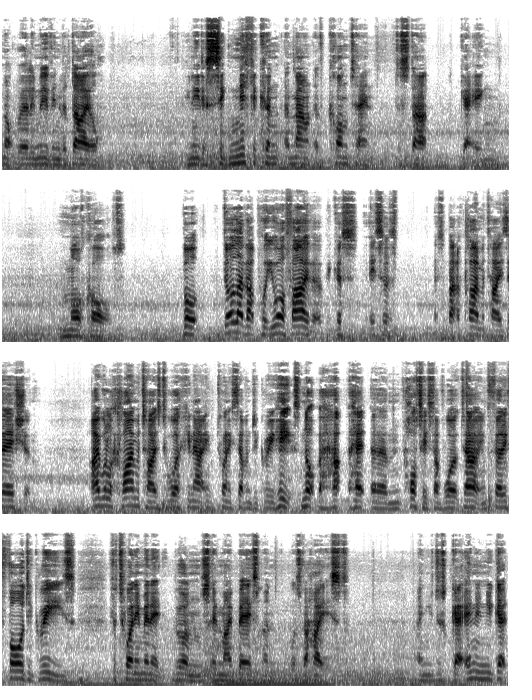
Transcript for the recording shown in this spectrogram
not really moving the dial. You need a significant amount of content to start getting more calls. But don't let that put you off either, because it's a it's about acclimatization. I will acclimatise to working out in 27 degree heat. It's not the ha- um, hottest I've worked out in. 34 degrees for 20 minute runs in my basement was the highest. And you just get in and you get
